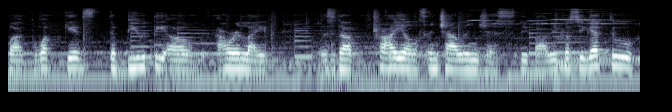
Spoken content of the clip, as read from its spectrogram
but what gives the beauty of our life is the trials and challenges, diba? Because you get to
